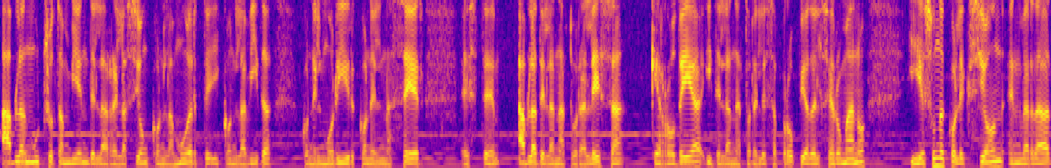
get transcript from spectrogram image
Hablan mucho también de la relación con la muerte y con la vida, con el morir, con el nacer. Este, habla de la naturaleza que rodea y de la naturaleza propia del ser humano y es una colección en verdad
